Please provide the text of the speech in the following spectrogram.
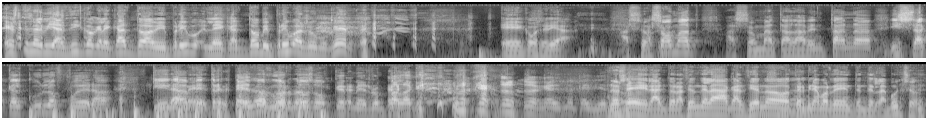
Este es el villancico que le canto a mi primo, le cantó mi primo a su mujer. Eh, ¿Cómo sería? Aso- Asómate, asómate a la ventana y saca el culo fuera. Tírame Tírame tres pedos gordos que me rompa la cara. No sé, la entonación de la canción no terminamos de entenderla mucho.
